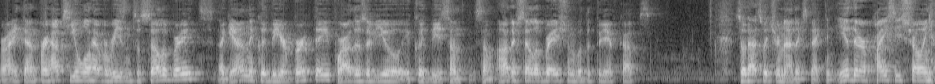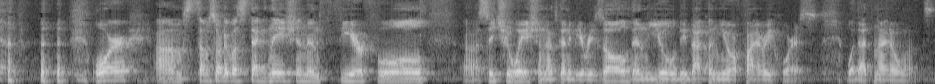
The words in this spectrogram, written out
Right? And perhaps you will have a reason to celebrate. Again, it could be your birthday. For others of you, it could be some, some other celebration with the Three of Cups. So that's what you're not expecting. Either a Pisces showing up or um, some sort of a stagnation and fearful uh, situation that's going to be resolved and you'll be back on your fiery horse with that Knight of Wands.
